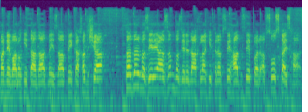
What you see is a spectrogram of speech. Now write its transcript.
मरने वालों की तादाद में इजाफे का खदशा। सदर वज़ीर आज़म वज़ीर दाखिला की तरफ़ से हादसे पर अफसोस का इजहार।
